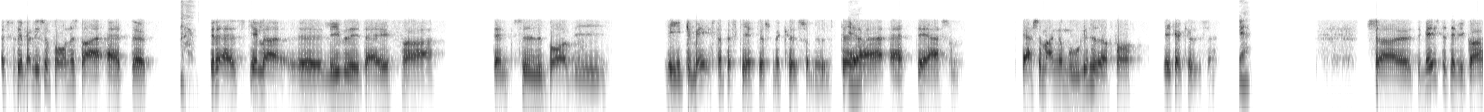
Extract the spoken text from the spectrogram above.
Altså, det er bare ligesom for at understrege, at øh, det, der adskiller øh, livet i dag fra den tid, hvor vi egentlig mest har beskæftiget os med kedsomhed, det ja. er, at det er, så, der er så mange muligheder for ikke at kede sig. Ja. Så øh, det meste af det, vi gør,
